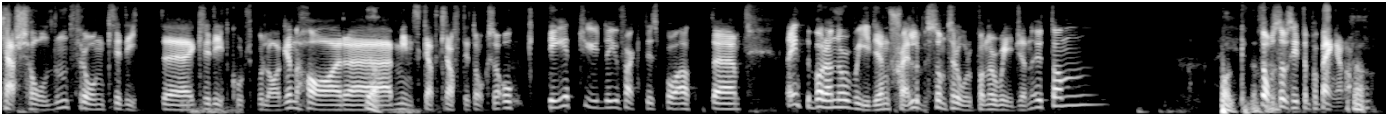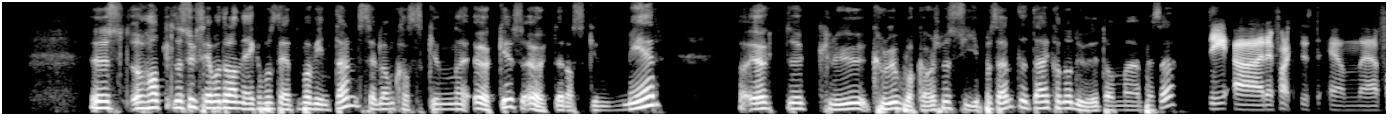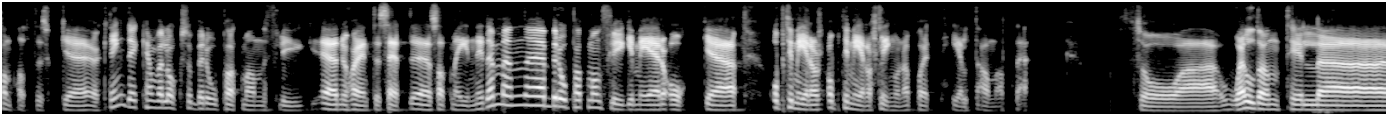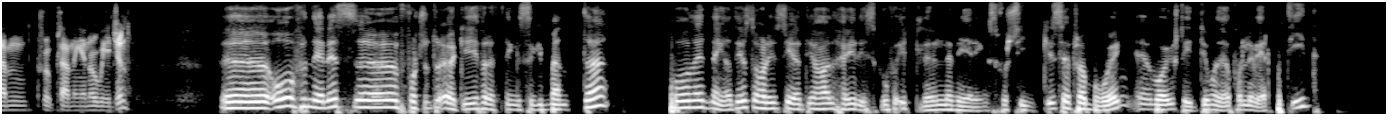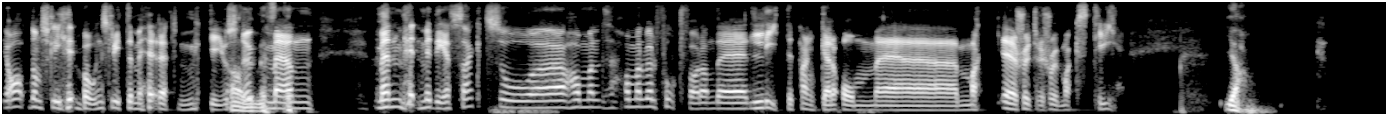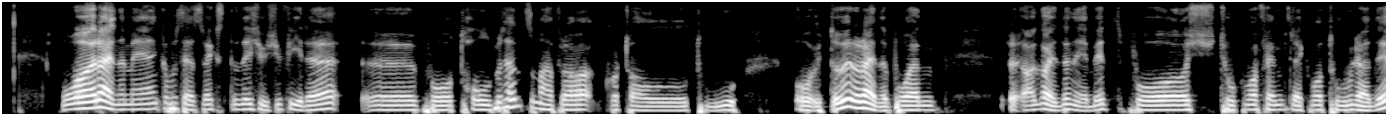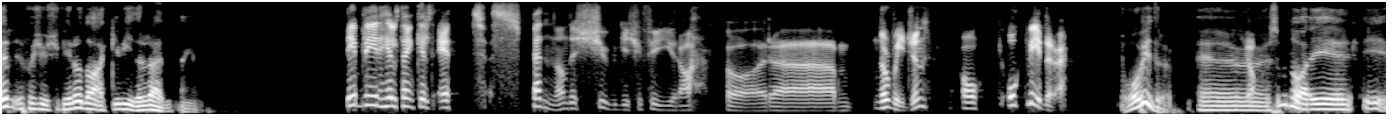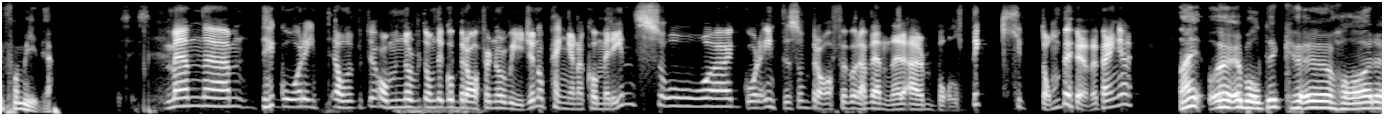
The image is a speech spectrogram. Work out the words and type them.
cashholden fra kreditt, uh, har uh, ja. minskat kraftig også. Og det tyder jo faktisk på at uh, det er ikke bare Norwegian selv som tror på Norwegian, utan Bankene, de som sitter på pengene. Ja. Eh, hatt suksess med å dra ned kapasiteten på vinteren. Selv om kasken øker, så økte rasken mer. Har økt eh, crew, crew block hours med 7 Dette kan jo du litt om, eh, PC? Det er faktisk en fantastisk økning. Det kan vel også bero på at man flyger Nå har jeg ikke sett, satt meg inn i det, men bero på at man flyger mer og optimerer, optimerer slingene på et helt annet sett. Så uh, well done til uh, crew planning i Norwegian. Uh, og fremdeles uh, fortsetter å øke i forretningssegmentet. På litt negativt så har de sier at de har en høy risiko for ytterligere leveringsforsinkelser fra Boeing. Boeing sliter jo med det å få levert på tid. Ja, sliter, Boeing sliter med rett mye just ja, nå. Men, men med, med, det sagt så har man, har man vel fortsatt lite tanker om uh, 737 Max 10. Ja. Og regner med en kapasitetsvekst i 2024 Eh, på 12% som er fra kvartal to og utover, og regner på en ja, guidet en EBIT på 2,5-3,2 milliarder for 2024, og da er ikke videre regnet engang. Det blir helt enkelt et spennende 2024 for uh, Norwegian og, og, videre. Og videre. Eh, ja. Som nå er i, i familie. Precis. Men um, det går inte, om, om det går bra for Norwegian og pengene kommer inn, så uh, går det ikke så bra for våre venner Air Baltic. De behøver penger. Nei, Air Baltic har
